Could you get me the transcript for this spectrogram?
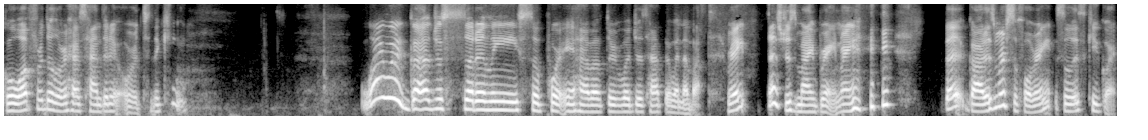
go up for the Lord has handed it over to the king. Why would God just suddenly support Ahab after what just happened with Naboth, right? That's just my brain, right? but God is merciful, right? So let's keep going.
